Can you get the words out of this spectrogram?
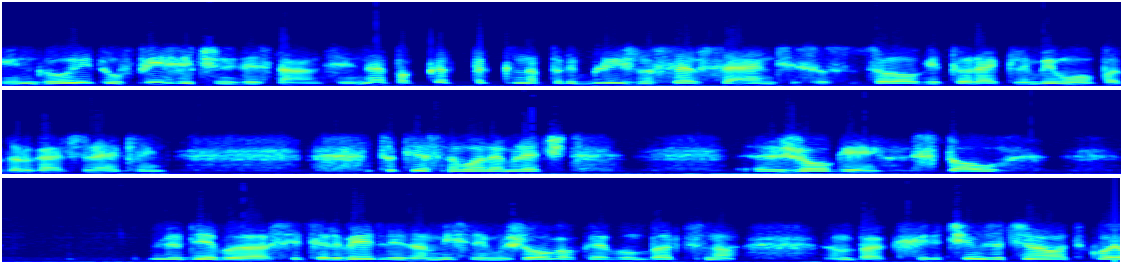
in govoriti o fizični distanci, ne pa kar tako na približno vse vse en, če so sociologi to rekli, mi bomo pa drugače rekli. In tudi jaz ne morem reči žogi, stol. Ljudje bodo sicer vedeli, da mislim žogo, kaj bom brcno, ampak čim začnemo tako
